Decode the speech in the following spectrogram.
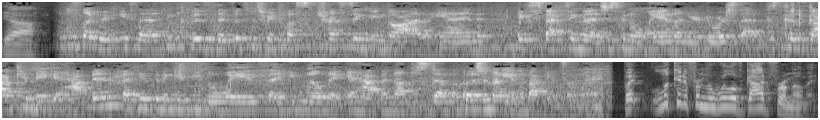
Yeah. Just like Ricky said, I think there's a difference between trust, trusting in God and expecting that it's just going to land on your doorstep. Just because God can make it happen, but He's going to give you the ways that you will make it happen, not just dump a bunch of money in the bucket somewhere. But look at it from the will of God for a moment.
